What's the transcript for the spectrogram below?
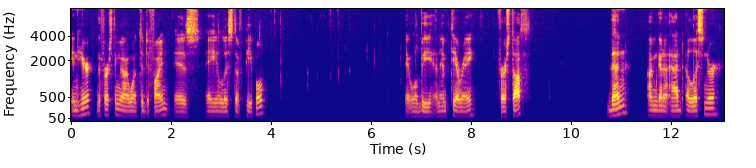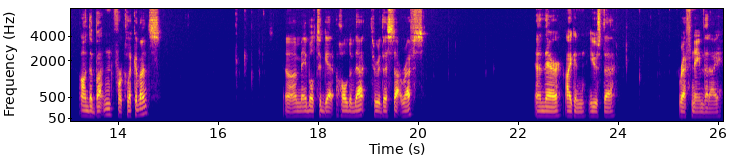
In here, the first thing that I want to define is a list of people. It will be an empty array first off. Then I'm going to add a listener on the button for click events. Uh, I'm able to get hold of that through this.refs. And there I can use the ref name that I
